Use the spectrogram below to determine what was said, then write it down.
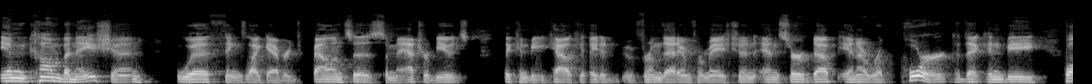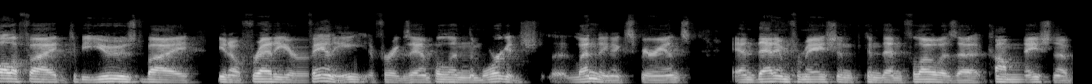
in combination with things like average balances, some attributes that can be calculated from that information and served up in a report that can be qualified to be used by, you know, Freddie or Fannie, for example, in the mortgage uh, lending experience. And that information can then flow as a combination of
